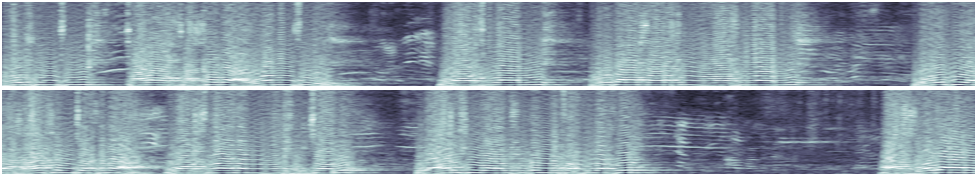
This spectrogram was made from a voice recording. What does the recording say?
నేర్పించి చాలా చక్కగా వివరించి ఇలా పూజాకారకం పూజా రోజు ఒక శాసనం చొప్పున ఇలా నేర్పించారు వారికి వారి కుటుంబ సభ్యులకు ఆ గోదావరి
